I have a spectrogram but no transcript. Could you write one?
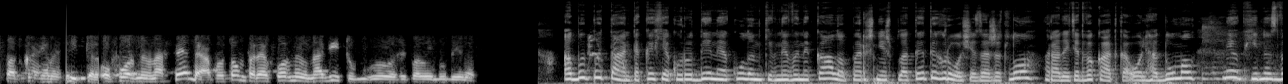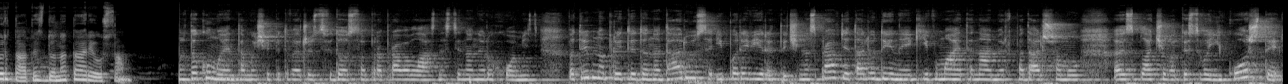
спадкоємець Віктор оформив на себе, а потім переоформив на віту е, житловий будинок. Аби питань, таких як у родини Акуленків, не виникало, перш ніж платити гроші за житло, радить адвокатка Ольга Думал, необхідно звертатись до нотаріуса. З документами, що підтверджують свідоцтво про право власності на нерухомість, потрібно прийти до нотаріуса і перевірити, чи насправді та людина, якій ви маєте намір в подальшому е, сплачувати свої кошти,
